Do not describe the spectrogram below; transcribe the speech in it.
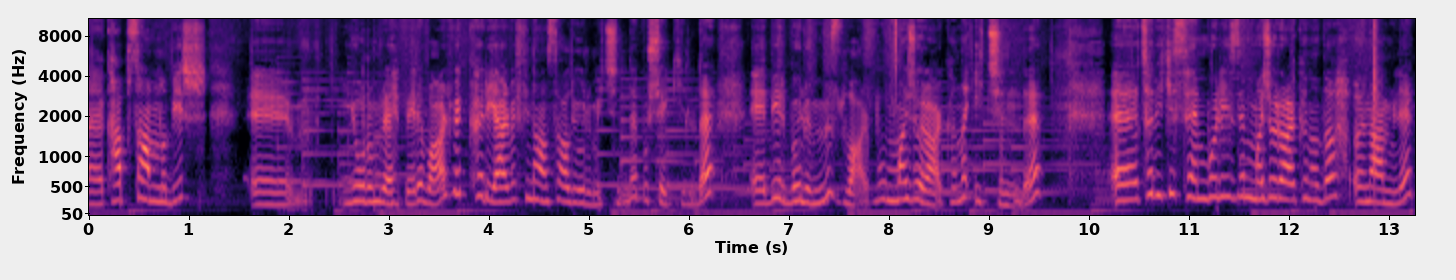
e, kapsamlı bir e, yorum rehberi var ve kariyer ve finansal yorum içinde bu şekilde e, bir bölümümüz var. Bu majör arkana içinde. E, tabii ki sembolizm majör arkana da önemli.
